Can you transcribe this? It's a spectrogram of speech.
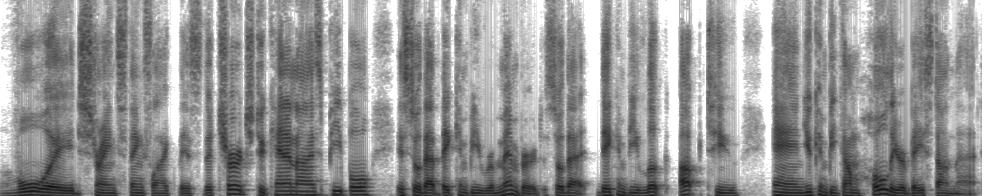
avoid strange things like this. The church to canonize people is so that they can be remembered, so that they can be looked up to, and you can become holier based on that.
